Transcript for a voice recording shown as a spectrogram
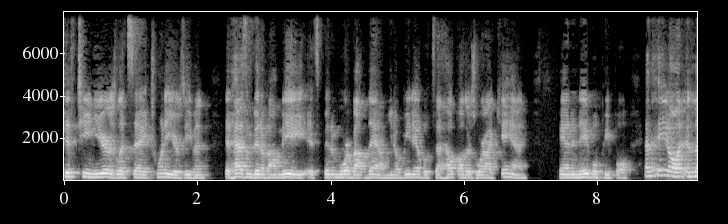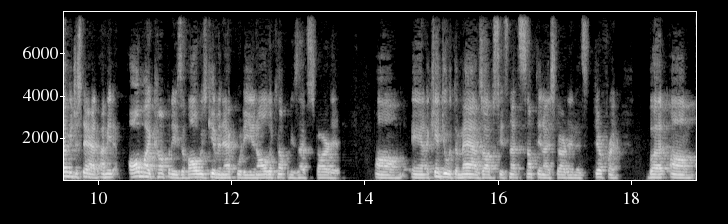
15 years, let's say 20 years even, it hasn't been about me. It's been more about them, you know, being able to help others where I can and enable people. And you know, and let me just add, I mean, all my companies have always given equity in all the companies I've started. Um, and I can't do it with the Mavs. Obviously, it's not something I started and it's different. But um,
